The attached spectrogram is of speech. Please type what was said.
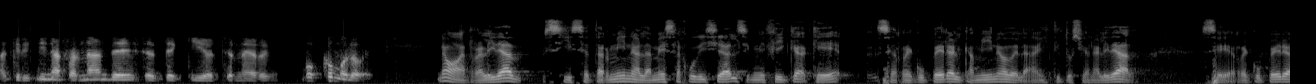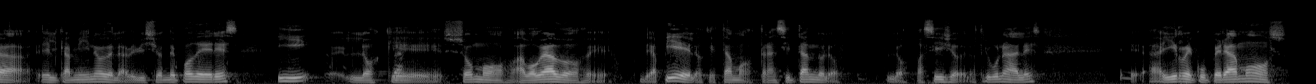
a Cristina Fernández de Kirchner. ¿Vos cómo lo ves? No, en realidad, si se termina la mesa judicial, significa que se recupera el camino de la institucionalidad, se recupera el camino de la división de poderes y los que somos abogados de, de a pie, los que estamos transitando los, los pasillos de los tribunales, ahí recuperamos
